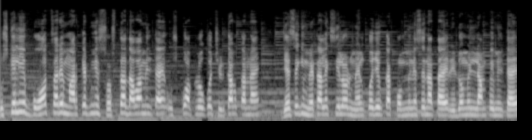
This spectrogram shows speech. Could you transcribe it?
उसके लिए बहुत सारे मार्केट में सस्ता दवा मिलता है, उसको आप लोगों को छिड़काव करना है। जैसे कि मेटालेक्सिल और मेलकोजेब का कॉम्बिनेशन आता है रिडोमिल नाम पे मिलता है,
